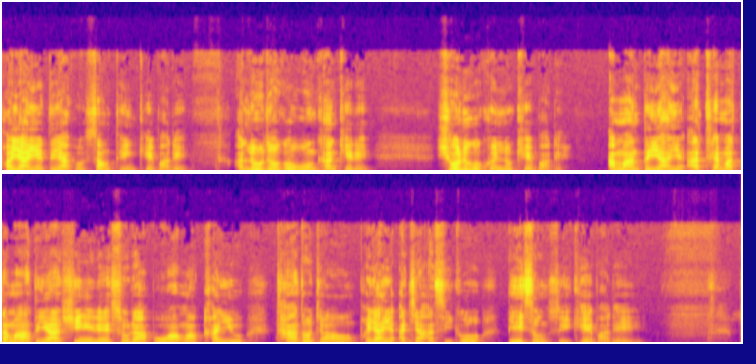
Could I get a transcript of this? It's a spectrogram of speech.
ဖယားရဲ့တရားကိုစောင့်သိမ်းခဲ့ပါတယ်။အလိုတော်ကိုဝန်ခံခဲ့တယ်။ရှောလူကိုခွင့်လွှတ်ခဲ့ပါတယ်။အမှန်တရားရဲ့အထက်မှာတမန်တရားရှိနေတယ်ဆိုတာဘဝမှာခံယူထားတော့ကြောင့်ဖခင်ရဲ့အကြံအစီကိုပြေဆုံးစေခဲ့ပါတယ်။ဖ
